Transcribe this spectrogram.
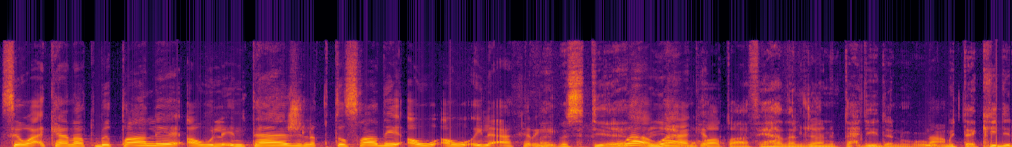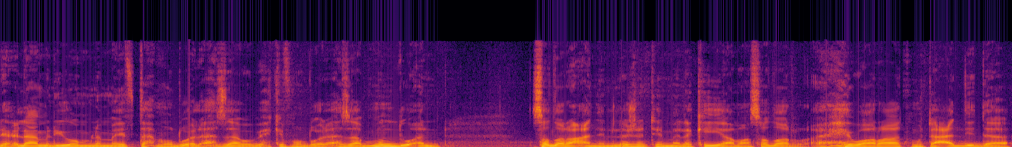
سواء كانت بطالة أو الإنتاج الاقتصادي أو أو إلى آخره؟ بس وهكذا. مقاطعة في هذا الجانب تحديدا نعم. وبالتأكيد الإعلام اليوم لما يفتح موضوع الأحزاب وبيحكي في موضوع الأحزاب منذ أن صدر عن اللجنة الملكية ما صدر حوارات متعددة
